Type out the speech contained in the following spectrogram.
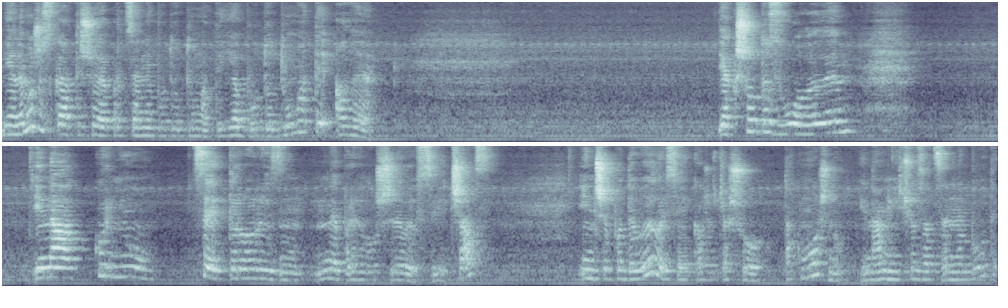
Я не можу сказати, що я про це не буду думати. Я буду думати, але якщо дозволили і на корню цей тероризм не приглушили в свій час, інші подивилися і кажуть, а що, так можна? І нам нічого за це не буде.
